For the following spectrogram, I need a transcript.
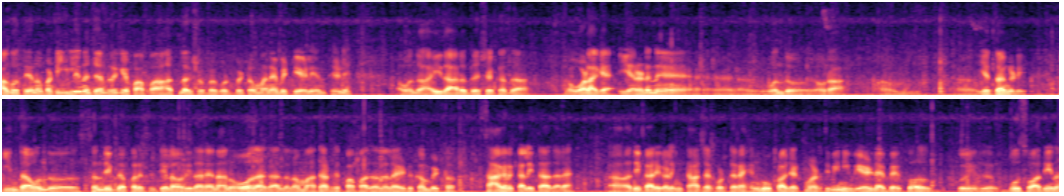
ಆಗುತ್ತೇನೋ ಬಟ್ ಇಲ್ಲಿನ ಜನರಿಗೆ ಪಾಪ ಹತ್ತು ಲಕ್ಷ ರೂಪಾಯಿ ಕೊಟ್ಬಿಟ್ಟು ಮನೆ ಬಿಟ್ಟು ಹೇಳಿ ಅಂಥೇಳಿ ಒಂದು ಐದಾರು ದಶಕದ ಒಳಗೆ ಎರಡನೇ ಒಂದು ಅವರ ಎತ್ತಂಗಡಿ. ಇಂಥ ಒಂದು ಸಂದಿಗ್ಧ ಪರಿಸ್ಥಿತಿಯಲ್ಲಿ ಅವ್ರು ಇದ್ದಾರೆ ನಾನು ಹೋದಾಗ ಅಲ್ಲೆಲ್ಲ ಮಾತಾಡ್ತೀನಿ ಪಾಪ ಅದೆಲ್ಲ ಹಿಡ್ಕೊಂಬಿಟ್ಟು ಸಾಗರ ಕಲಿತಾ ಇದ್ದಾರೆ ಅಧಿಕಾರಿಗಳು ಅಧಿಕಾರಿಗಳಿಗೆ ಟಾರ್ಚರ್ ಕೊಡ್ತಾರೆ. ಹೆಂಗೂ ಪ್ರಾಜೆಕ್ಟ್ ಮಾಡ್ತೀವಿ. ನೀವು ಹೇಳಲೇಬೇಕು. ಇದು ಭೂ ಸ್ವಾಧೀನ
